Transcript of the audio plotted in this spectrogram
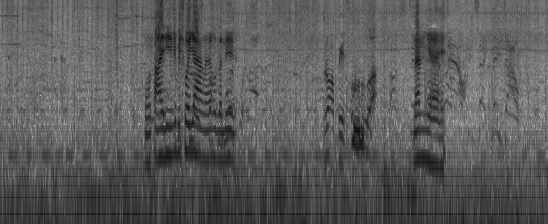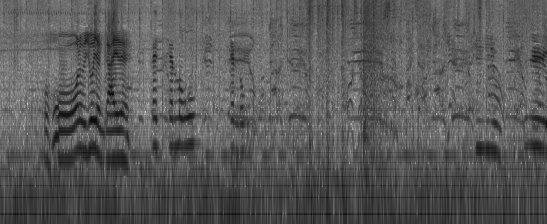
โหตายทีนี่ไปช่วยยากนะคุณซันนี่รอบเบ็ดอู้นั่นไง โอ้โหเราไปช่วยอย่างไกลเลยเล่นเล่นลงเล่นลงชิวชิว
